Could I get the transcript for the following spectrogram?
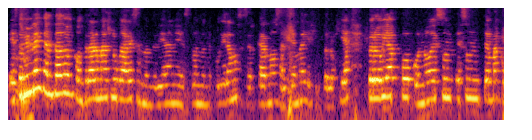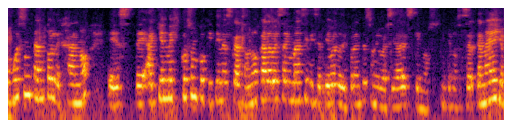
Esto, mí me ha encantado encontrar más lugares en donde vieran esto, en donde pudiéramos acercarnos al tema de la egiptología, pero había poco, ¿no? Es un, es un tema, como es un tanto lejano, este, aquí en México es un poquitín escaso, ¿no? Cada vez hay más iniciativas de diferentes universidades que nos, que nos acercan a ello.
